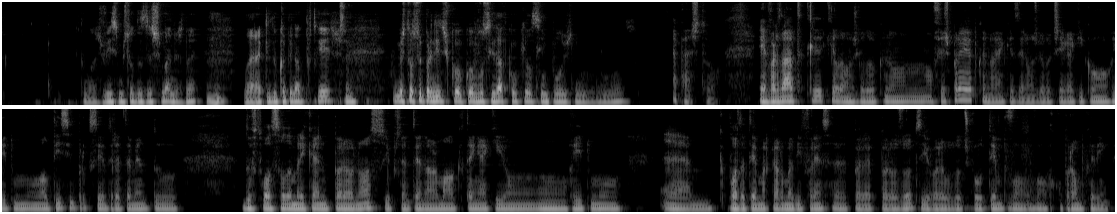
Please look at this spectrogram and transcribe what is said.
que nós víssemos todas as semanas, não é? Uhum. Não era aquilo do Campeonato Português, Sim. Mas estão surpreendidos com, com a velocidade com que ele se impôs no, no 11. Epá, estou. É verdade que, que ele é um jogador que não, não fez para a época, não é? Quer dizer, é um jogador que chega aqui com um ritmo altíssimo porque saiu diretamente do, do futebol sul-americano para o nosso e, portanto, é normal que tenha aqui um, um ritmo ehm, que pode até marcar uma diferença para, para os outros e agora os outros com o tempo vão, vão recuperar um bocadinho.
